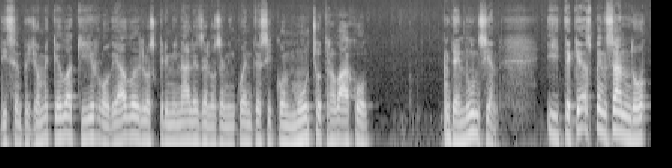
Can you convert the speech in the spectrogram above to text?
dicen, pues yo me quedo aquí rodeado de los criminales, de los delincuentes y con mucho trabajo denuncian. Y te quedas pensando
